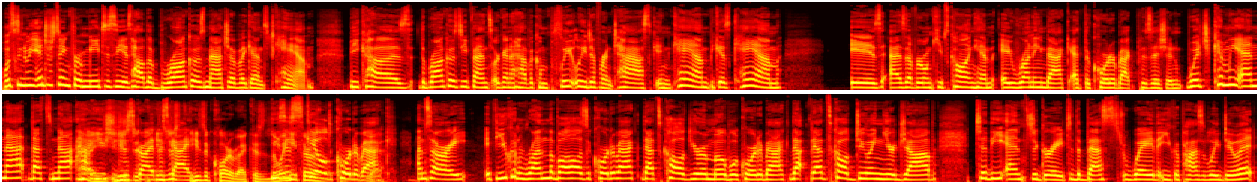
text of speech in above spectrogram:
What's going to be interesting for me to see is how the Broncos match up against Cam because the Broncos defense are going to have a completely different task in Cam because Cam is, as everyone keeps calling him, a running back at the quarterback position. Which can we end that? That's not how No, you should describe he's this just- guy. He's a quarterback because the He's way a he throws, skilled quarterback. Yeah. I'm sorry. If you can run the ball as a quarterback, that's called you're a mobile quarterback. That that's called doing your job to the nth degree, to the best way that you could possibly do it.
